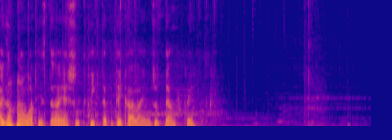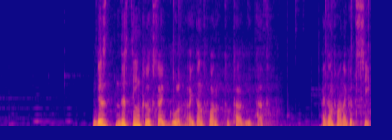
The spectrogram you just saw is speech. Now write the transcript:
I don't know what is the I should click take, take ally and just dump, okay? This this thing looks like ghoul. I don't want to target that. I don't wanna get sick.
